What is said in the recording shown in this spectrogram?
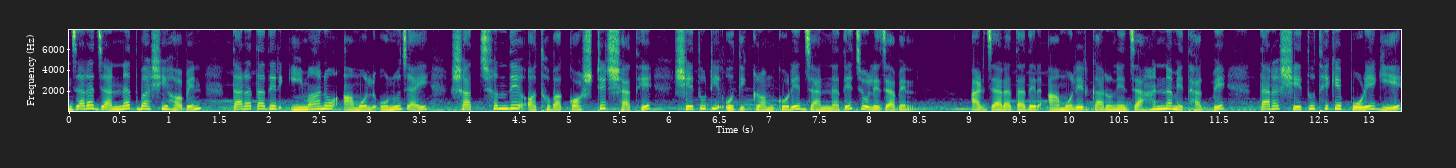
যারা জান্নাতবাসী হবেন, তারা তাদের ইমান ও আমল অনুযায়ী স্বাচ্ছন্দ্যে অথবা কষ্টের সাথে সেতুটি অতিক্রম করে জান্নাতে চলে যাবেন। আর যারা তাদের আমলের কারণে জাহান্নামে থাকবে, তারা সেতু থেকে পড়ে গিয়ে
